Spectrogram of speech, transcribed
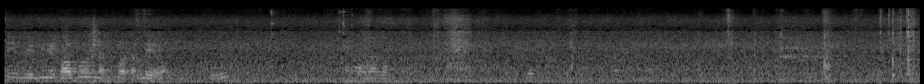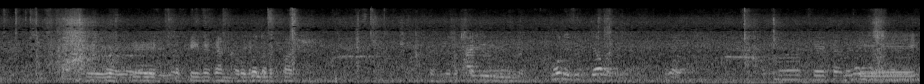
dia punya kabel nak kuat tak boleh. ok seperti ini kan kita lepas cantik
